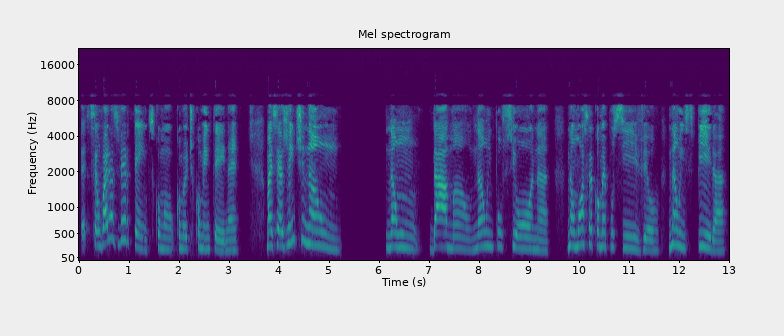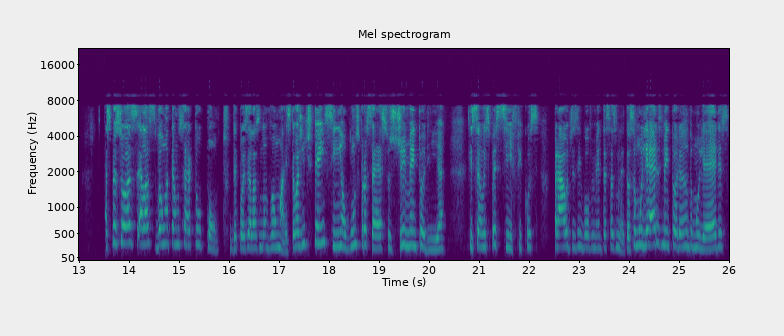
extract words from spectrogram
é, são várias vertentes, como, como eu te comentei, né? Mas se a gente não não dá a mão, não impulsiona, não mostra como é possível, não inspira, as pessoas elas vão até um certo ponto, depois elas não vão mais. Então a gente tem sim alguns processos de mentoria que são específicos para o desenvolvimento dessas mulheres. Então, são mulheres mentorando mulheres,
